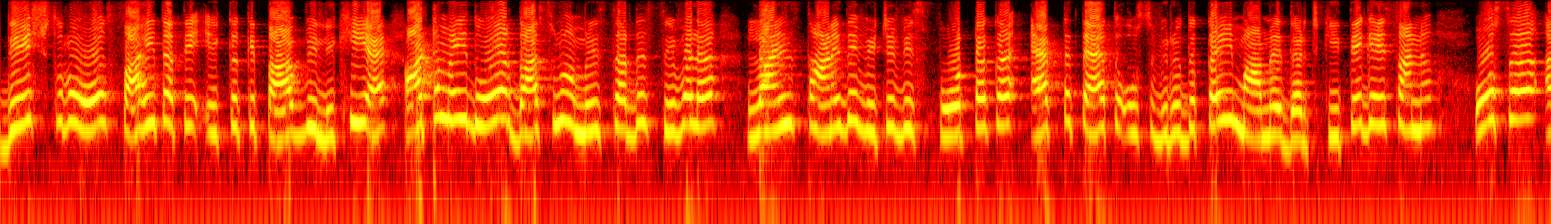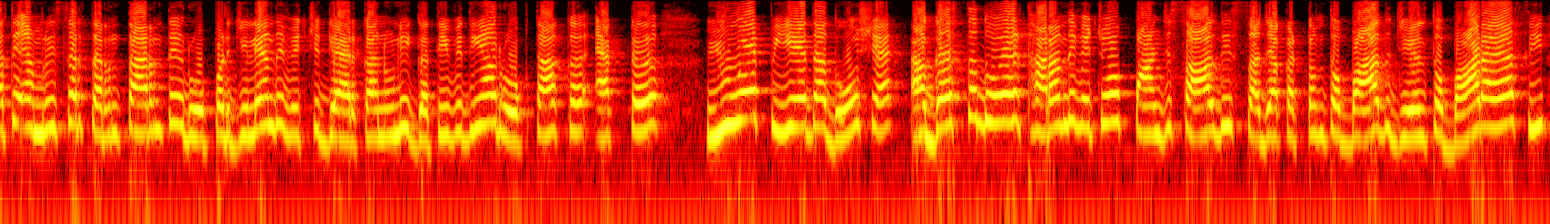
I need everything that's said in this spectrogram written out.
ਦੇਸ਼ ਧਰੋਹ ਸਾਹਿਤ ਅਤੇ ਇੱਕ ਕਿਤਾਬ ਵੀ ਲਿਖੀ ਹੈ। 8 ਮਈ 2010 ਨੂੰ ਅੰਮ੍ਰਿਤਸਰ ਦੇ ਸਿਵਲ ਲਾਈਨਸ ਥਾਣੇ ਦੇ ਵਿੱਚ ਵਿਸਫੋਟਕ ਐਕਟ ਤਹਿਤ ਉਸ ਵਿਰੁੱਧ ਕਈ ਮਾਮਲੇ ਦਰਜ ਕੀਤੇ ਗਏ ਸਨ। ਉਸ ਅਤੇ ਅੰਮ੍ਰਿਤਸਰ ਤਰਨਤਾਰਨ ਤੇ ਰੋਪੜ ਜ਼ਿਲ੍ਹਿਆਂ ਦੇ ਵਿੱਚ ਗੈਰ ਕਾਨੂੰਨੀ ਗਤੀਵਿਧੀਆਂ, ਰੋਕਥਾਕ ਐਕਟ ਯੂਏਪੀਏ ਦਾ ਦੋਸ਼ ਹੈ। ਅਗਸਤ 2018 ਦੇ ਵਿੱਚ ਉਹ 5 ਸਾਲ ਦੀ ਸਜ਼ਾ ਕੱਟਣ ਤੋਂ ਬਾਅਦ ਜੇਲ੍ਹ ਤੋਂ ਬਾਹਰ ਆਇਆ ਸੀ।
